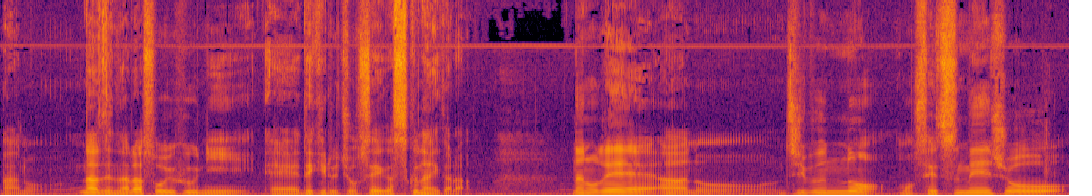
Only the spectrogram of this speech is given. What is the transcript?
あのなぜならそういうふうに、えー、できる女性が少ないから。なので、あの自分のもう説明書を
